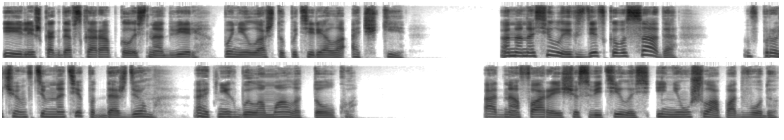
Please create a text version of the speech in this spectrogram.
И лишь когда вскарабкалась на дверь, поняла, что потеряла очки — она носила их с детского сада. Впрочем, в темноте под дождем от них было мало толку. Одна фара еще светилась и не ушла под воду.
